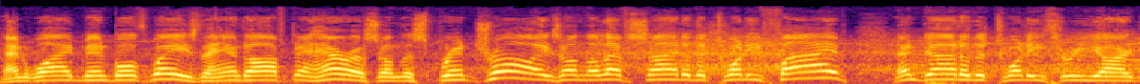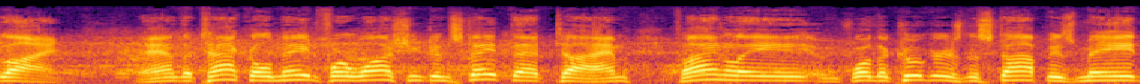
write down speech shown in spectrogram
And wide men both ways. The handoff to Harris on the sprint draw. He's on the left side of the 25 and down to the 23-yard line. And the tackle made for Washington State that time. Finally, for the Cougars, the stop is made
